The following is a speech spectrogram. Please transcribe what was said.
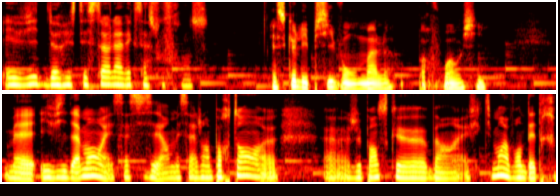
évite de rester seul avec sa souffrance. Est-ce que les psys vont mal parfois aussi? Mais évidemment, et ça c'est un message important, euh, euh, je pense que, ben, effectivement, avant d'être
